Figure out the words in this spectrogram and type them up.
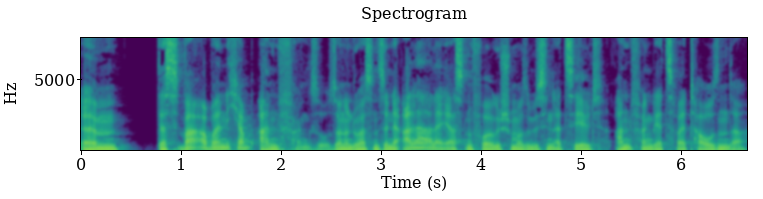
Ähm, das war aber nicht am Anfang so, sondern du hast uns in der aller, allerersten Folge schon mal so ein bisschen erzählt, Anfang der 2000er,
